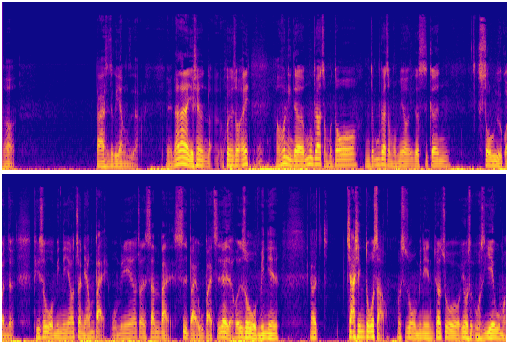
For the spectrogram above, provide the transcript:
哦，大概是这个样子啊。对，那当然有些人会说，哎、欸，然后你的目标怎么都，你的目标怎么没有一个是跟收入有关的？比如说我明年要赚两百，我明年要赚三百、四百、五百之类的，或者说我明年要加薪多少，或是说我明年要做，因为我是我是业务嘛，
